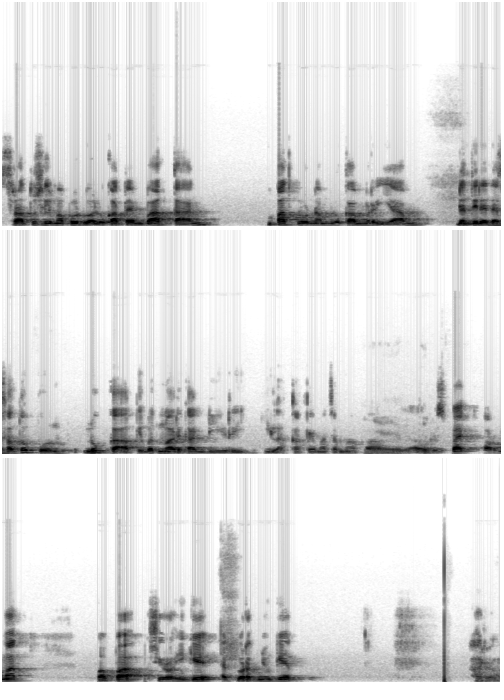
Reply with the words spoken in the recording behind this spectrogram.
152 luka tembakan, 46 luka meriam, dan tidak ada satupun luka akibat melarikan diri. Gila kakek macam apa? Ya, betul. respect, hormat. Bapak Shirohige Edward Newgate. Aduh.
